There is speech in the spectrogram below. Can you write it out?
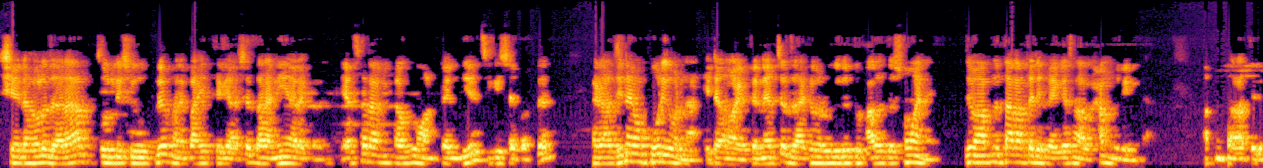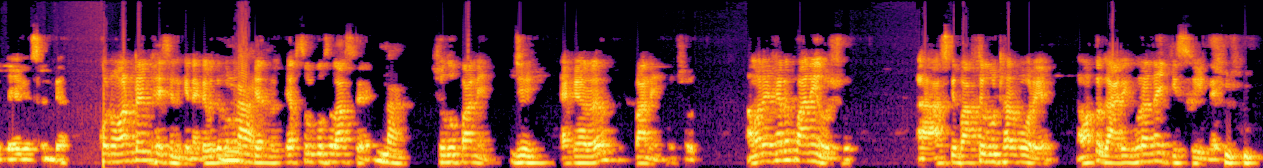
সেটা হলো যারা চল্লিশের উপরে মানে বাইরে থেকে আসে তারা নিয়ে রাখেন এছাড়া আমি কাউকে ওয়ান টাইম দিয়ে চিকিৎসা করতে রাজি না এবং করিও না। এটা আমার একটা নেচার যার কারণে রোগীদের তো ভালো সময় নেই। যেমন আপনি তাড়াতাড়ি হয়ে গেছেন আলহামদুলিল্লাহ। আপনি তাড়াতাড়ি হয়ে গেছেন কোন? ওয়ান টাইম খাইছেন কিনা? এটা কোনো ক্যাপসুল কোসল আছে? না। শুধু পানি? জি। একেবারে পানি ওষুধ। আমার এখানে পানি ওষুধ। আজকে বাসে ওঠার পরে আমার তো গাড়ি ঘোড়া নাই কিছুই নেই।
